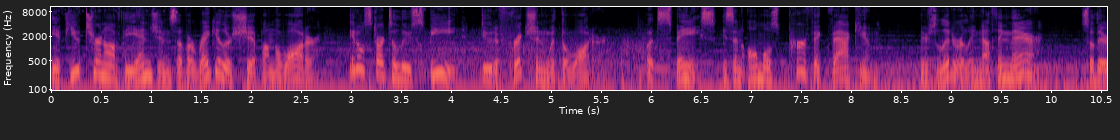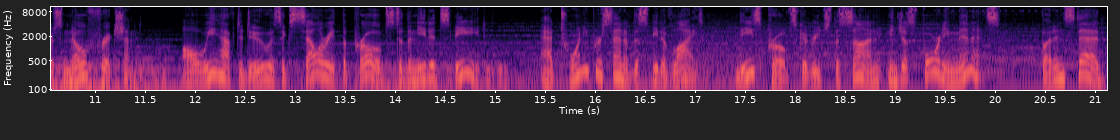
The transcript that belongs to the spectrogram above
If you turn off the engines of a regular ship on the water, it'll start to lose speed due to friction with the water. But space is an almost perfect vacuum. There's literally nothing there, so there's no friction. All we have to do is accelerate the probes to the needed speed. At 20% of the speed of light, these probes could reach the Sun in just 40 minutes. But instead,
